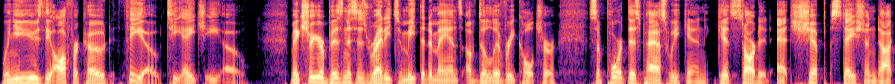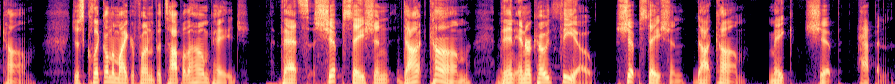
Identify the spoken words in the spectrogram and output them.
when you use the offer code THEO, T H E O. Make sure your business is ready to meet the demands of delivery culture. Support this past weekend. Get started at shipstation.com. Just click on the microphone at the top of the homepage. That's shipstation.com. Then enter code THEO. Shipstation.com. Make ship happen.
